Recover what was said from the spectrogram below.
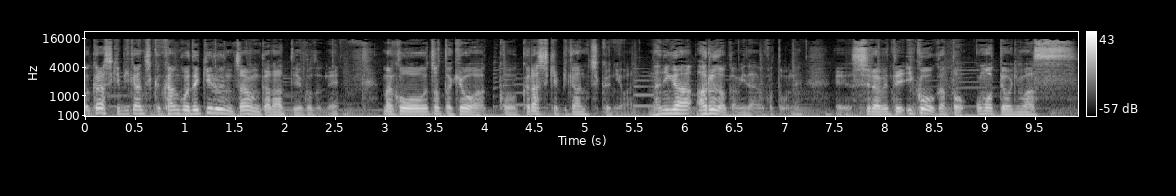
の、倉敷美観地区観光できるんちゃうんかなっていうことでね、まあ、こう、ちょっと今日は、こう、倉敷美観地区には何があるのかみたいなことをね、えー、調べていこうかと思っております。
